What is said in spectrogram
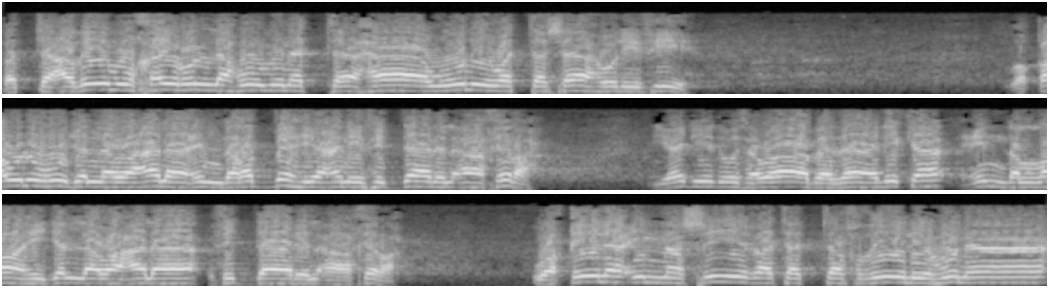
فالتعظيم خير له من التهاون والتساهل فيه. وقوله جل وعلا عند ربه يعني في الدار الآخرة يجد ثواب ذلك عند الله جل وعلا في الدار الآخرة. وقيل إن صيغة التفضيل هنا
